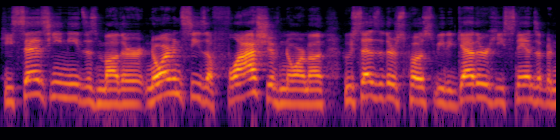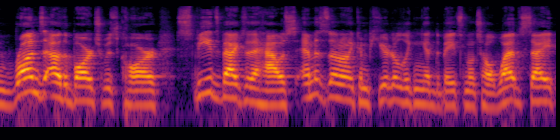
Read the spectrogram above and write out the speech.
He says he needs his mother. Norman sees a flash of norma who says that they're supposed to be together. He stands up and runs out of the bar to his car speeds back to the house. Emma's on a computer looking at the bates motel website.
